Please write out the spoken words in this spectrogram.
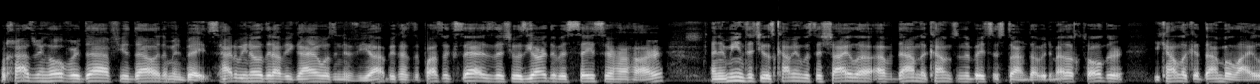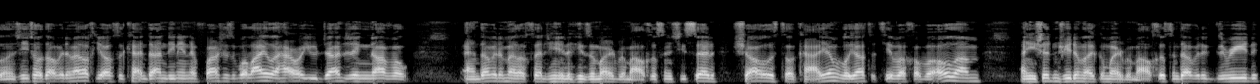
We're chazering over Daf Yudaladim in base. How do we know that Avigail was a Neviah? Because the pasuk says that she was Yarda B'Seiser Hahar, and it means that she was coming with the Shaila of Dam that comes from the base of storm. David Melech told her, you can't look at Dam B'Laila, and she told David Melech, you also can't Dan Dinin Nefashis B'Laila, how are you judging Naval? And David Melech said he, he's a married b'malchus, and she said, Shaul is still kayim, lo yata tivach olam, and you shouldn't treat him like a married b'malchus. And David agreed.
